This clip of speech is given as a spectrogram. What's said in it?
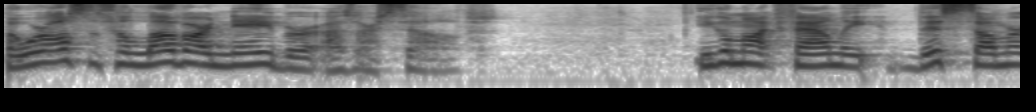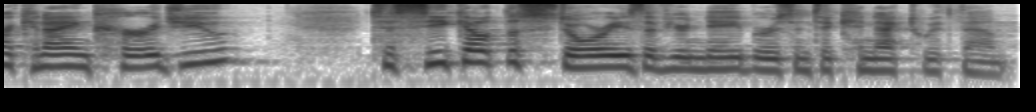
But we're also to love our neighbor as ourselves. Eaglemont family, this summer, can I encourage you to seek out the stories of your neighbors and to connect with them?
